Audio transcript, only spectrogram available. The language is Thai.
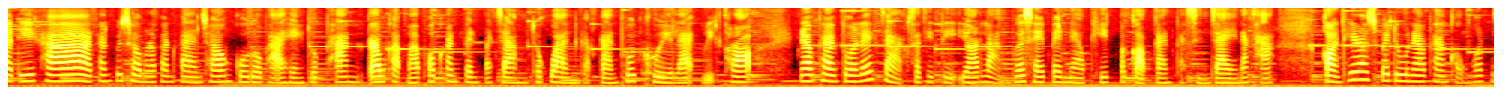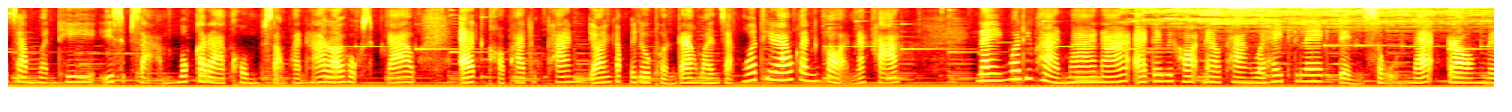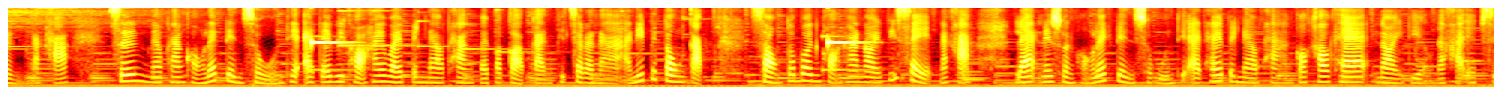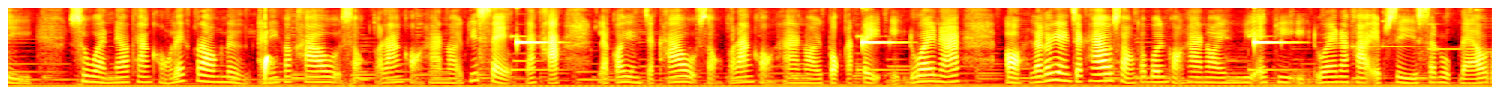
วัสดีค่ะ ท่านผู้ชมและแฟนๆช่องกูรูพาเฮงทุกท่าน เรากลับมาพบกันเป็นประจำทุกวันกับการพูดคุยและวิเคราะห์ แนวทางตัวเลขจากสถิติย้อนหลังเพื่อใช้เป็นแนวคิดประกอบการตัดสินใจนะคะ ก่อนที่เราจะไปดูแนวทางของงวดประจำวันที่ 23 มกราคม 2569 แอดขอพาทุกท่านย้อนกลับไปดูผลรางวัลจากงวดที่แล้วกันก่อนนะคะในงวดที่ผ่านมานะ แอดได้วิเคราะห์แนวทางไว้ให้ที่เลขเด่น 0 และ รอง1นนะคะ ซึ่งแนวทางของเลขเด่น0ที่แอดได้วิเคราะห์ให้ไว้เป็นแนวทางไปประกอบการพิจารณา อันนี้ไปตรงกับ 2 ตัวบนของฮานอยพิเศษนะคะ และในส่วนของเลขเด่น0ที่แอดให้เป็นแนวทางก็เข้าแค่หน่อยเดียวนะคะ FC ส่วนแนวทางของเลขรอง 1 อันนี้ก็เข้า 2 ตัวล่างของฮานอยพิเศษนะคะ แล้วก็ยังจะเข้า 2 ตัวล่างของฮานอยปกติอีกด้วยนะอ๋อแล้วก็ยังจะเข้า 2 ตัวบนของฮานอย VIP อีกด้วยนะคะ FC สรุปแล้ว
